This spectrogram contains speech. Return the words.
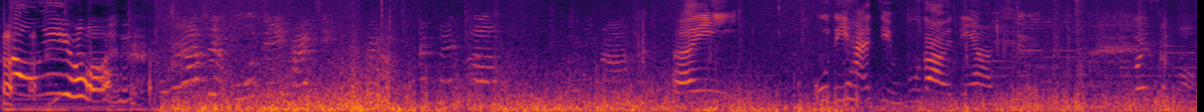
动一魂。我们要去无敌海景步道，开车，可以吗？》，可以。无敌海景步道一定要去，为什么？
